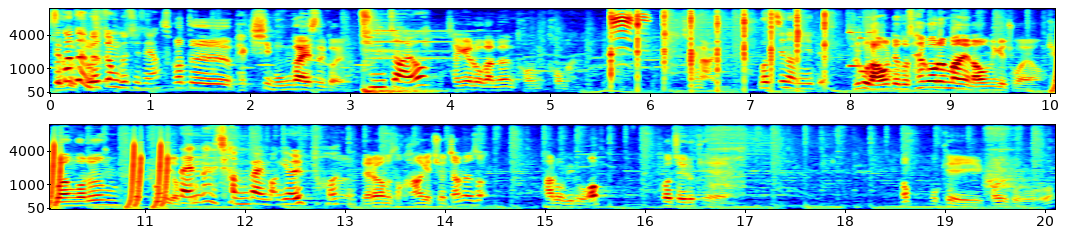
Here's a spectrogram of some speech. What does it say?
스쿼트는 저도 몇 정도 치세요? 스쿼트 115인가 했을 거예요. 진짜요? 세계로 가면 더 더 많아요. 장난 아니에요. 멋진 언니들. 들고 나올 때도 세 걸음 만에 나오는 게 좋아요. 뒤로 한 걸음, 옆으로 나 옆으로. 옛날에 잔발 막 열 번. 내려가면서 더 강하게 쥐어 짜면서 바로 위로 up. 그렇죠 이렇게. up. 오케이 걸고.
